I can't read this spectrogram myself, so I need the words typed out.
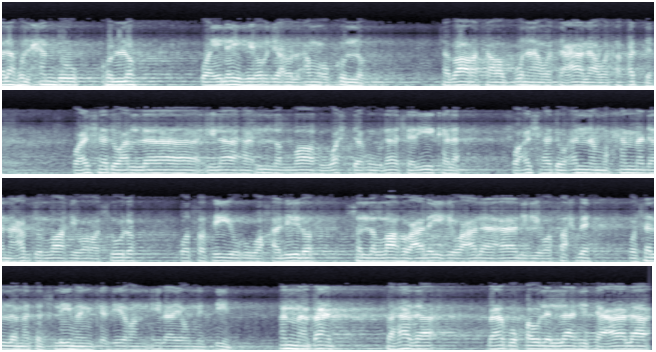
فله الحمد كله وإليه يرجع الأمر كله. تبارك ربنا وتعالى وتقدس. وأشهد أن لا إله إلا الله وحده لا شريك له وأشهد أن محمدا عبد الله ورسوله وصفيه وخليله صلى الله عليه وعلى آله وصحبه وسلم تسليما كثيرا إلى يوم الدين. أما بعد فهذا باب قول الله تعالى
